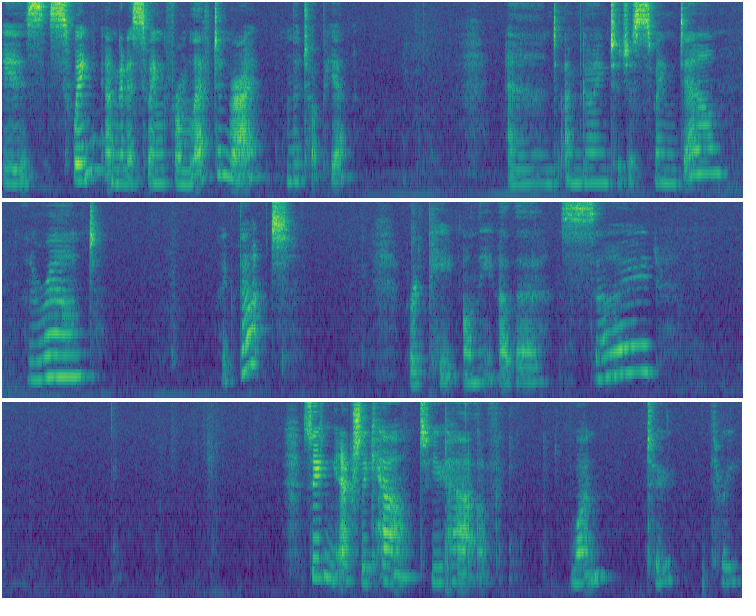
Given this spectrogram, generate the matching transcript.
is swing. I'm going to swing from left and right on the top here and I'm going to just swing down and around like that. Repeat on the other side. So you can actually count. You have one, two, three,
